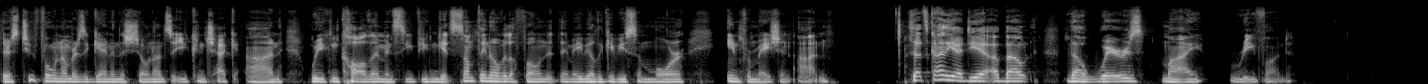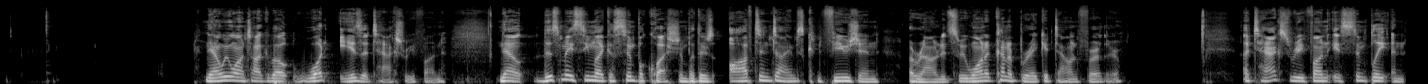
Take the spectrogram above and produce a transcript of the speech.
there's two phone numbers again in the show notes that you can check on where you can call them and see if you can get something over the phone that they may be able to give you some more information on. So that's kind of the idea about the where's my refund. Now we want to talk about what is a tax refund. Now, this may seem like a simple question, but there's oftentimes confusion around it. So we want to kind of break it down further. A tax refund is simply an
